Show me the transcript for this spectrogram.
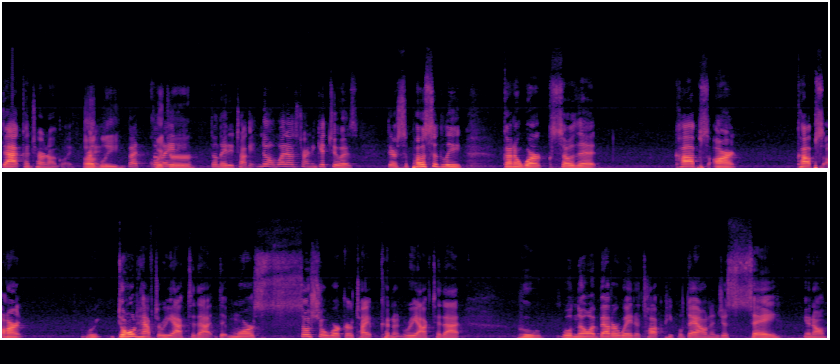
that could turn ugly. right. ugly. But the lady, quicker. the lady talking. No, what I was trying to get to is they're supposedly going to work so that cops aren't cops aren't re, don't have to react to that. That more social worker type couldn't react to that, who will know a better way to talk people down and just say, you know,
